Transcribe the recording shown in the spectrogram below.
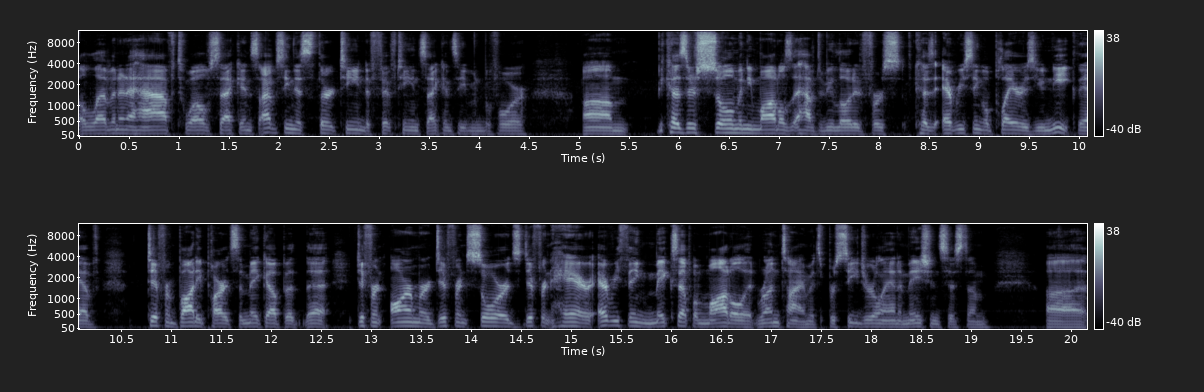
11 and a half, 12 seconds. I've seen this 13 to 15 seconds even before. Um, because there's so many models that have to be loaded first because every single player is unique. They have different body parts that make up the different armor, different swords, different hair. Everything makes up a model at runtime. It's procedural animation system. Uh,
